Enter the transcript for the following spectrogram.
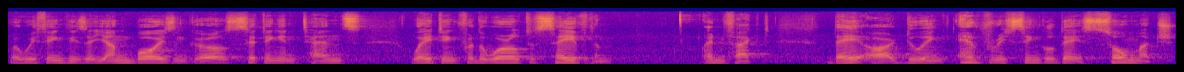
where we think these are young boys and girls sitting in tents waiting for the world to save them. In fact, they are doing every single day so much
